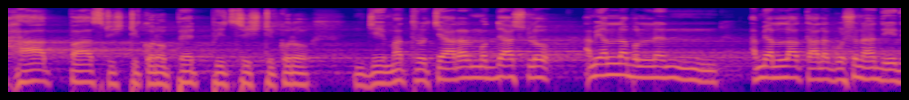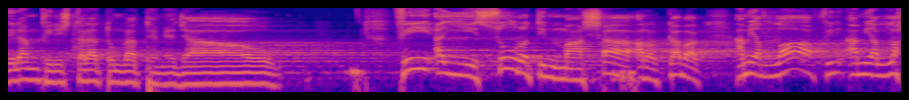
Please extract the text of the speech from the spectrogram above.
হাত, পা সৃষ্টি করো, পেট, পিঠ সৃষ্টি করো। যে মাত্র চেহারার মধ্যে আসলো, আমি আল্লাহ বললেন, আমি আল্লাহ তালা ঘোষণা দিয়ে দিলাম, ফিরিস্তারা তোমরা থেমে যাও। ফি আই সৌরতি মাশা আর কাবাক আমি আল্লাহ আমি আল্লাহ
